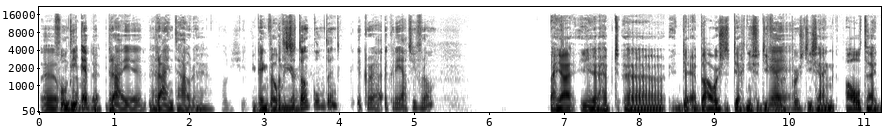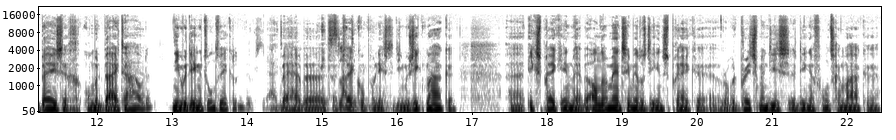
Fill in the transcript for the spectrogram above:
uh, om die app. Draaien, ja. te houden. Ja, Holy shit. Ik denk wel Wat meer. is het dan? Content creatie vooral? Nou ja, je hebt uh, de appbouwers, de technische developers, die zijn altijd bezig om het bij te houden, nieuwe dingen te ontwikkelen. We hebben twee componisten die muziek maken. Uh, ik spreek in, we hebben andere mensen inmiddels die inspreken. Uh, Robert Bridgman die is uh, dingen voor ons gaan maken.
